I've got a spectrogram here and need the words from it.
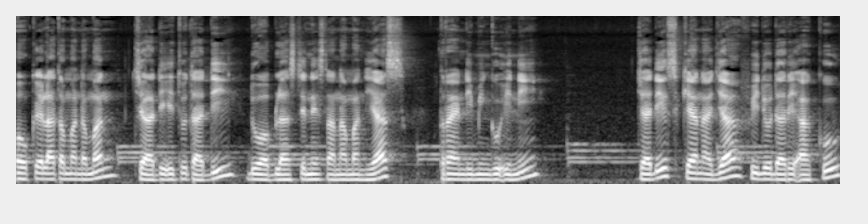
Oke lah teman-teman, jadi itu tadi 12 jenis tanaman hias tren di minggu ini. Jadi sekian aja video dari aku.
